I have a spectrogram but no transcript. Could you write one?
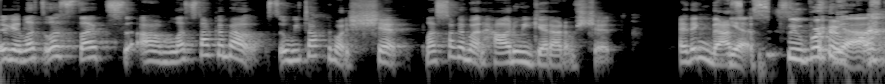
Okay, let's let's let's um let's talk about. So we talked about shit. Let's talk about how do we get out of shit. I think that's Yes. super. Yeah.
